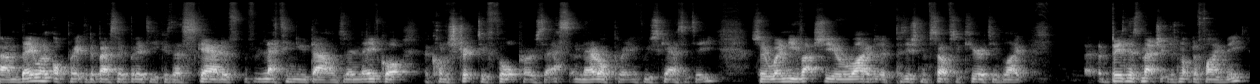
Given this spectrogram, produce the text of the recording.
Um, they won't operate to the best ability because they're scared of letting you down. So then they've got a constrictive thought process and they're operating through scarcity. So when you've actually arrived at a position of self security, like business metric does not define me.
